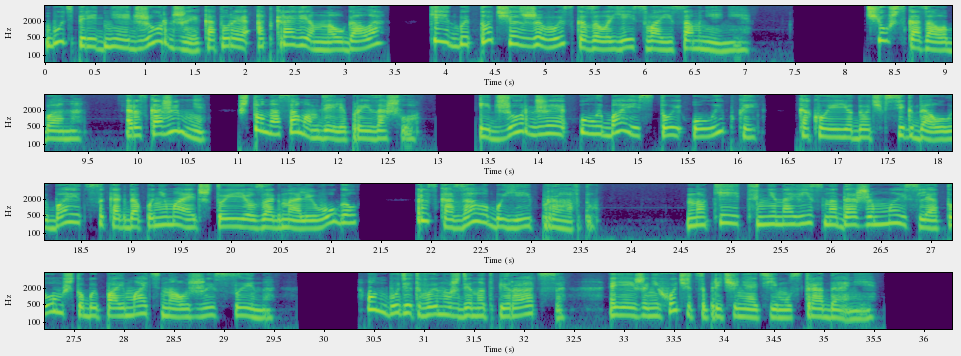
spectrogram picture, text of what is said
Будь перед ней Джорджия, которая откровенно лгала, Кейт бы тотчас же высказала ей свои сомнения. «Чушь», — сказала бы она. «Расскажи мне, что на самом деле произошло. И Джорджия, улыбаясь той улыбкой, какой ее дочь всегда улыбается, когда понимает, что ее загнали в угол, рассказала бы ей правду. Но Кейт ненавистна даже мысль о том, чтобы поймать на лжи сына. Он будет вынужден отпираться, ей же не хочется причинять ему страдания.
